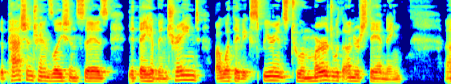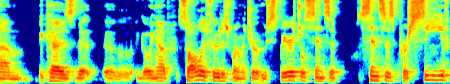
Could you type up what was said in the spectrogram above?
The Passion Translation says that they have been trained by what they've experienced to emerge with understanding. Um, because the uh, going up, solid food is for the mature whose spiritual sense of, senses perceive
